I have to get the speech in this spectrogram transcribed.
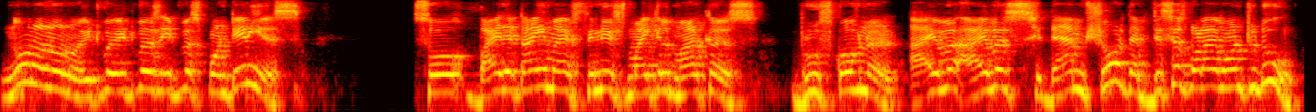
No, no, no, no. It, was it was it was spontaneous. So by the time I finished Michael Marcus, Bruce Kovner, I, I was damn sure that this is what I want to do.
